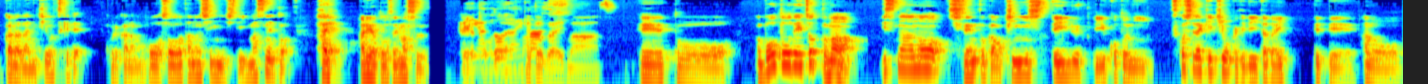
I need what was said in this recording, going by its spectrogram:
お体に気をつけて、これからも放送を楽しみにしていますねと。はい。ありがとうございます。ありがとうございあります。がとうございます。えっ、と、冒頭でちょっとまあ、リスナーの視線とかを気にしているっていうことに少しだけ気をかけていただいてて、あの、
